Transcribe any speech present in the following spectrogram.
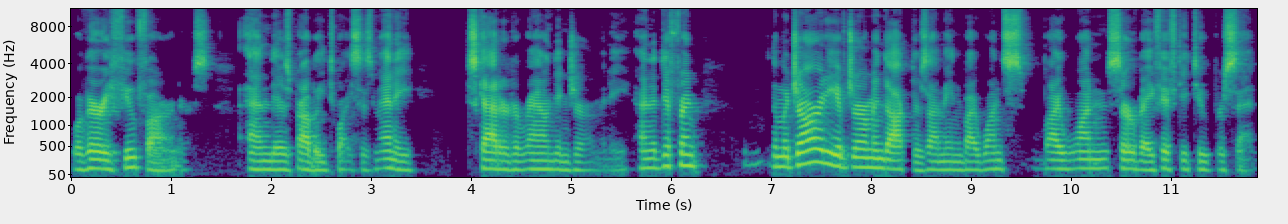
or very few foreigners, and there's probably twice as many scattered around in Germany, and a different. The majority of German doctors, I mean, by once by one survey, fifty-two percent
